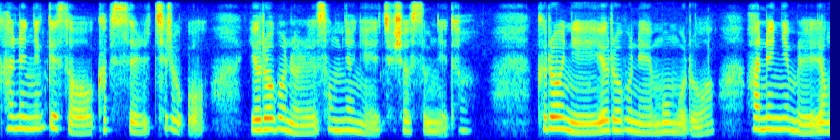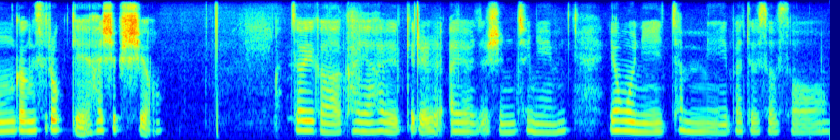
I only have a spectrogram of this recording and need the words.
하느님께서 값을 치르고 여러분을 성령해 주셨습니다. 그러니 여러분의 몸으로 하느님을 영광스럽게 하십시오. 저희가 가야 할 길을 알려주신 주님, 영원히 찬미 받으소서.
